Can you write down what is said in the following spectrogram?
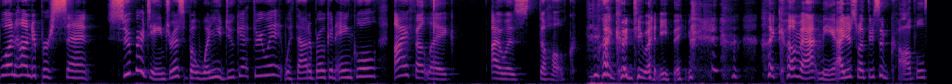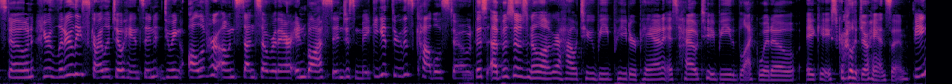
100% super dangerous, but when you do get through it without a broken ankle, I felt like I was the Hulk. I could do anything. like, come at me. I just went through some cobblestone. You're literally Scarlett Johansson doing all of her own stunts over there in Boston, just making it through this cobblestone. This episode is no longer how to be Peter Pan, it's how to be the Black Widow, aka Scarlett Johansson. Being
